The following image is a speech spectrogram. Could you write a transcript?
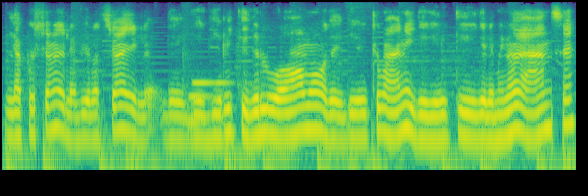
la questione della violazione dei, dei, dei diritti dell'uomo, dei diritti umani, dei diritti delle minoranze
